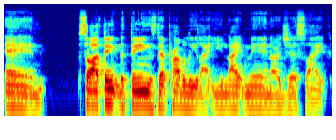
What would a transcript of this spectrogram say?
And so I think the things that probably like unite men are just like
